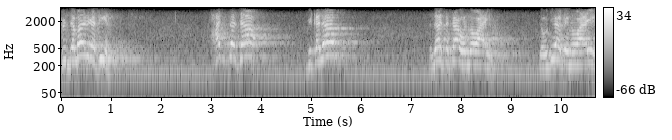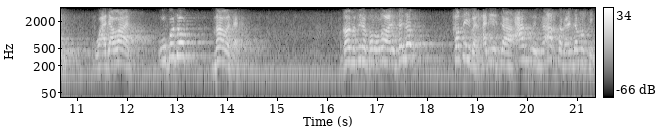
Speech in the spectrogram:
في الزمان اليسير حدث بكلام لا تسعه المواعين. لو جاء بمواعين وأدوات وكتب ما وسع قام فينا صلى الله عليه وسلم خطيبا حديث عمرو بن أخطب عند مسلم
